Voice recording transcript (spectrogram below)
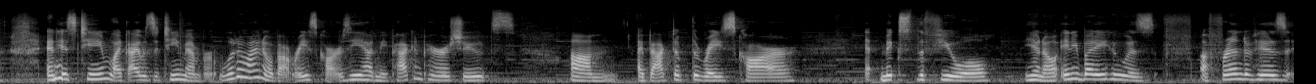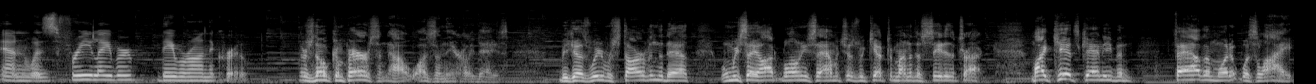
and his team, like I was a team member, what do I know about race cars? He had me packing parachutes. Um, I backed up the race car, mixed the fuel. You know, anybody who was a friend of his and was free labor, they were on the crew. There's no comparison to how it was in the early days because we were starving to death. When we say hot bologna sandwiches, we kept them under the seat of the truck. My kids can't even fathom what it was like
